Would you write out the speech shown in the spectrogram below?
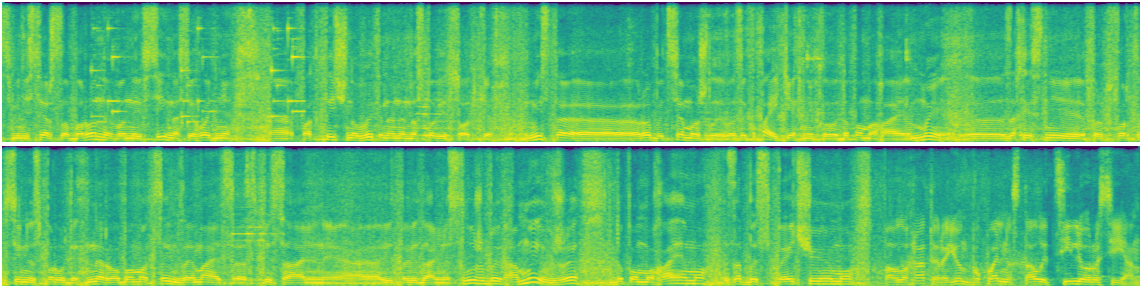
з Міністерства оборони, вони всі на сьогодні е, фактично виконані на 100%. Місто е, робить все можливе, закупає техніку, допомагає. Ми е, захисні фор- фортифікаційні споруди не робимо. Цим займаються спеціальні відповідальні служби. А ми вже допомагаємо, забезпечуємо. Павлоград і район буквально стали ціллю росіян.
